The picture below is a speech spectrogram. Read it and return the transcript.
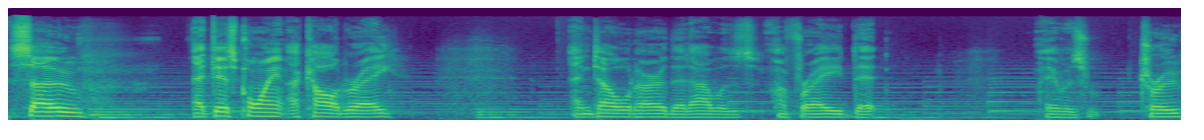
So at this point, I called Ray and told her that I was afraid that it was true.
